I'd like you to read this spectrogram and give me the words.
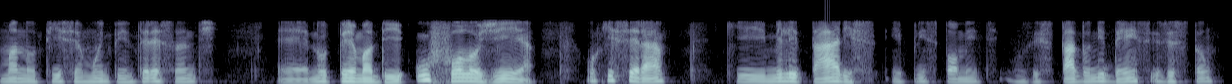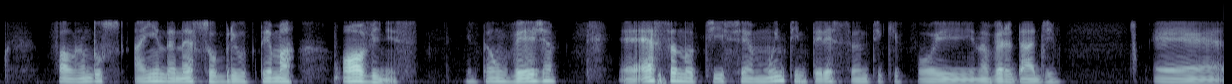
uma notícia muito interessante é, no tema de ufologia. O que será que militares e principalmente os estadunidenses estão falando ainda né, sobre o tema OVNIs? Então, veja é, essa notícia é muito interessante que foi, na verdade, é,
